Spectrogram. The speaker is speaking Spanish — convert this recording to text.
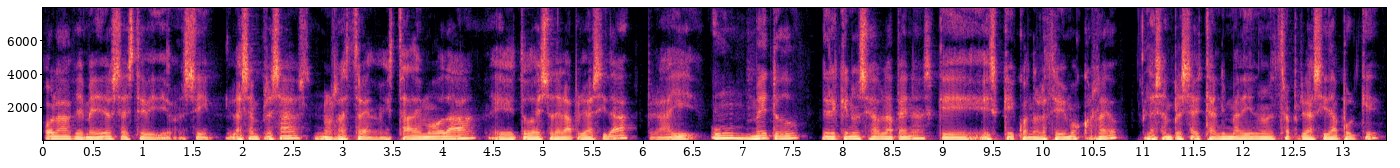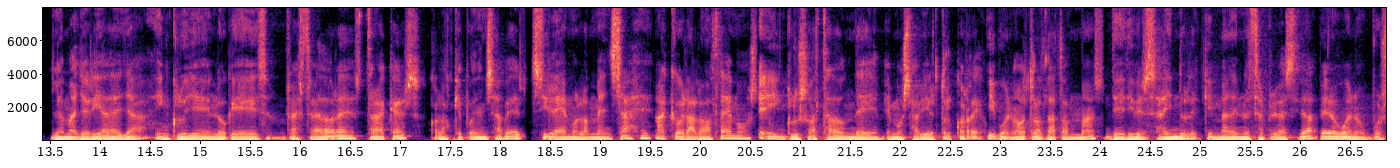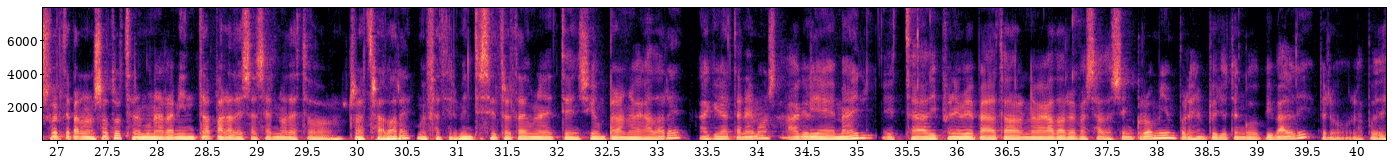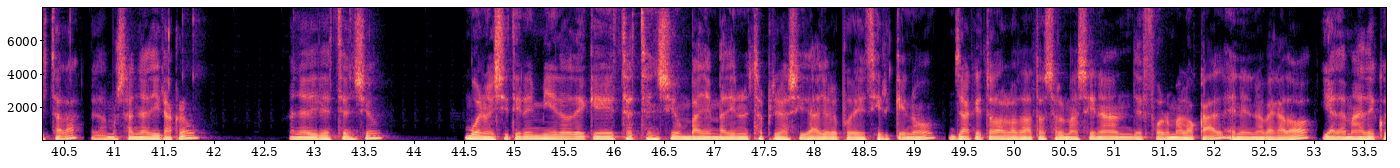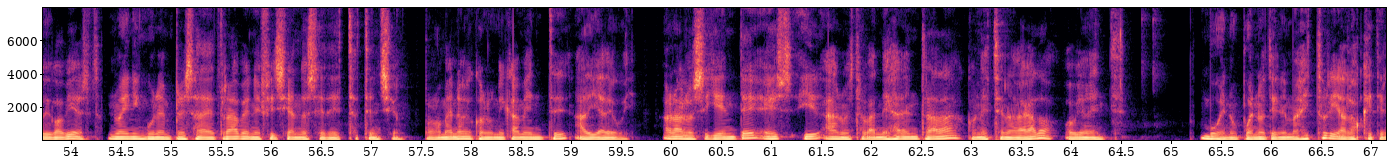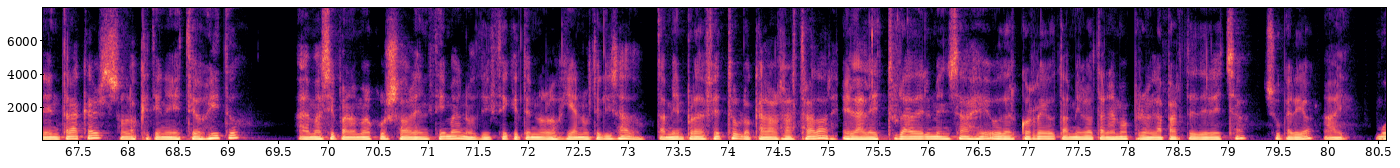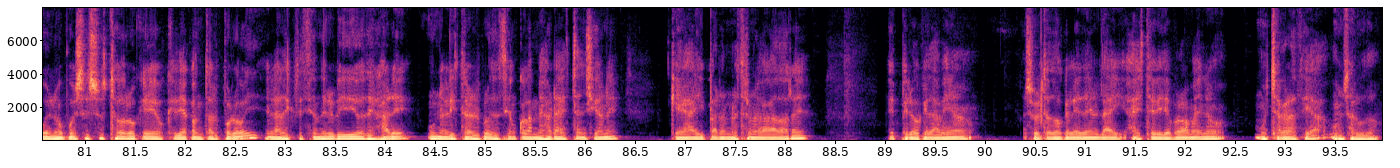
Hola, bienvenidos a este vídeo. Sí, las empresas nos rastrean, está de moda eh, todo eso de la privacidad, pero hay un método del que no se habla apenas, que es que cuando recibimos correos, las empresas están invadiendo nuestra privacidad porque la mayoría de ellas incluyen lo que es rastreadores, trackers, con los que pueden saber si leemos los mensajes, a qué hora lo hacemos e incluso hasta dónde hemos abierto el correo. Y bueno, otros datos más de diversa índole que invaden nuestra privacidad. Pero bueno, por suerte para nosotros tenemos una herramienta para deshacernos de estos rastreadores muy fácilmente. Se trata de una extensión para navegadores. Aquí la tenemos, Ugly Email. Está disponible para todos los navegadores basados en Chromium. Por ejemplo, yo tengo Vivaldi, pero la puedo instalar. Damos a añadir a Chrome. Añadir extensión. Bueno, y si tienen miedo de que esta extensión vaya a invadir nuestra privacidad, yo les puedo decir que no, ya que todos los datos se almacenan de forma local en el navegador y además de código abierto. No hay ninguna empresa detrás beneficiándose de esta extensión, por lo menos económicamente a día de hoy. Ahora lo siguiente es ir a nuestra bandeja de entrada con este navegador, obviamente. Bueno, pues no tiene más historia. Los que tienen trackers son los que tienen este ojito Además, si ponemos el cursor encima, nos dice qué tecnología han utilizado. También por defecto bloquea los rastreadores. En la lectura del mensaje o del correo también lo tenemos, pero en la parte derecha superior, ahí. Bueno, pues eso es todo lo que os quería contar por hoy. En la descripción del vídeo dejaré una lista de reproducción con las mejores extensiones que hay para nuestros navegadores. Espero que la vean, sobre todo que le den like a este vídeo por lo menos. Muchas gracias, un saludo.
